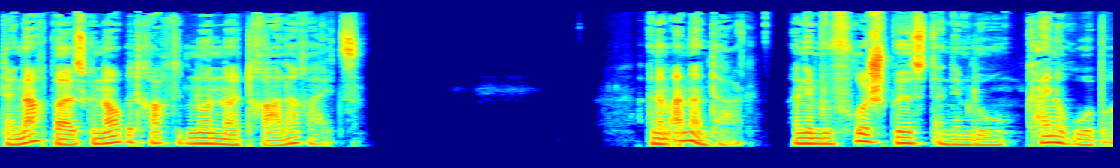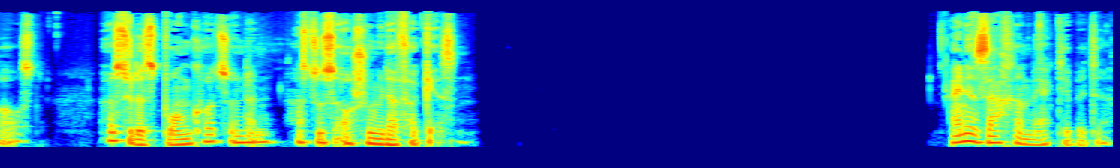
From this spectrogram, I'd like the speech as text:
Dein Nachbar ist genau betrachtet nur ein neutraler Reiz. An einem anderen Tag, an dem du frisch bist, an dem du keine Ruhe brauchst, hörst du das Bohren kurz und dann hast du es auch schon wieder vergessen. Eine Sache merkt ihr bitte.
